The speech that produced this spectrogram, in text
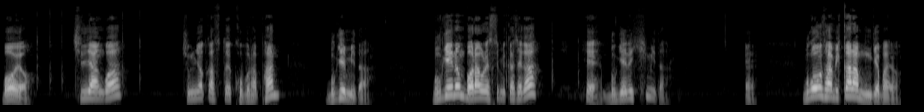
뭐요? 질량과 중력 가속도의 고분합한 무게입니다. 무게는 뭐라고 그랬습니까? 제가? 예, 무게는 힘이다. 예. 무거운 사람이 깔아 뭉개봐요.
